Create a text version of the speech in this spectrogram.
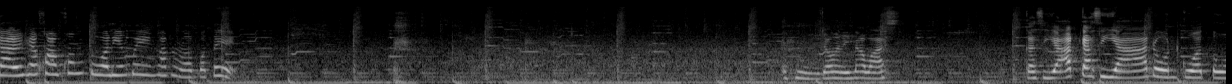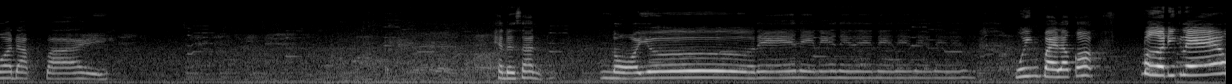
การใช้ความคล่องตัวเลี้ยงไปเองครับสำหรับปอเต้อือหือเจ้าอันนี้นาวัสกาซิยัสกาซิยัสโดนกลัวตัวดักไปเฮนเดอร์สันนอยเออ วิ่งไปแล้วก็เปิดอีกแล้ว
